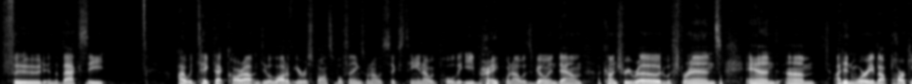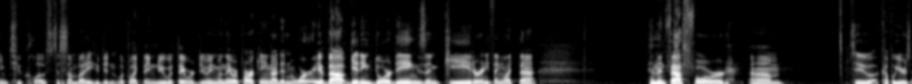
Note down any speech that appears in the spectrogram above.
food in the back seat. I would take that car out and do a lot of irresponsible things when I was 16. I would pull the e brake when I was going down a country road with friends. And um, I didn't worry about parking too close to somebody who didn't look like they knew what they were doing when they were parking. I didn't worry about getting door dings and keyed or anything like that. And then fast forward um, to a couple years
